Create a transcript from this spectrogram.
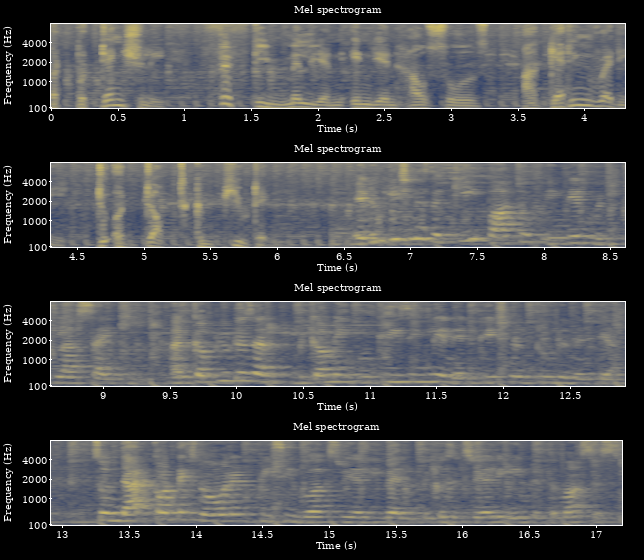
but potentially 50 million Indian households are getting ready to adopt computing. Education is a key part of Indian middle class psyche, and computers are becoming increasingly an educational tool in India. So, in that context, Novanet PC works really well because it's really aimed at the masses.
